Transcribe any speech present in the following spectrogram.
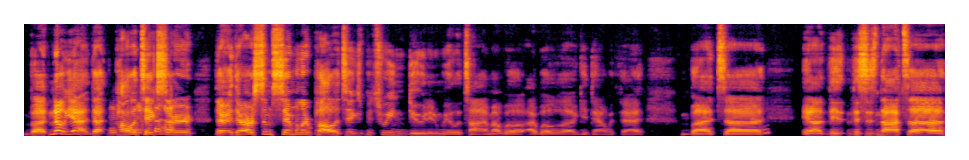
But no, yeah, that politics are there. There are some similar politics between Dune and Wheel of Time. I will, I will uh, get down with that. But uh, yeah, this, this is not uh,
